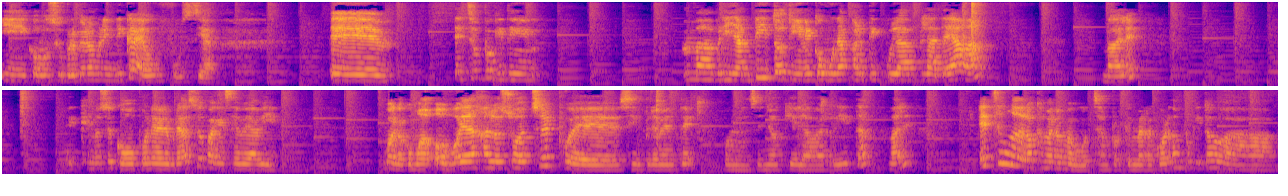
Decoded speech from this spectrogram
y como su propio nombre indica es un fucsia. Eh, este es un poquitín más brillantito, tiene como unas partículas plateadas, ¿vale? Es que no sé cómo poner el brazo para que se vea bien. Bueno, como os voy a dejar los swatches, pues simplemente os lo enseño aquí en la barrita, ¿vale? Este es uno de los que menos me gustan porque me recuerda un poquito a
